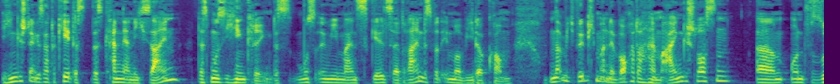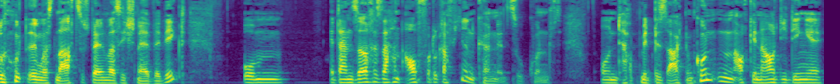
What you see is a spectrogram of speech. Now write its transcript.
hingestellt und gesagt, okay, das, das kann ja nicht sein, das muss ich hinkriegen. Das muss irgendwie in mein Skillset rein, das wird immer wieder kommen. Und dann habe ich wirklich mal eine Woche daheim eingeschlossen ähm, und versucht, irgendwas nachzustellen, was sich schnell bewegt, um dann solche Sachen auch fotografieren können in Zukunft. Und habe mit besagtem Kunden auch genau die Dinge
